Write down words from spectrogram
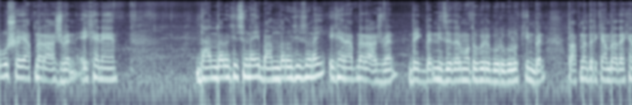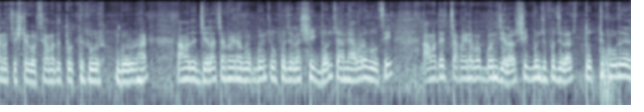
অবশ্যই আপনারা আসবেন। এখানে ধান্দারও কিছু নাই, বান্দারও কিছু নাই। এখানে আপনারা আসবেন, দেখবেন নিজেদের মতো করে গরুগুলো কিনবেন। তো আপনাদেরকে আমরা দেখানোর চেষ্টা করছি আমাদের তত্ত্বপুর গরুর হাট। আমাদের জেলা চাঁপাইনবাবগঞ্জ উপজেলা শিখগঞ্জ। আমি আবারও বলছি, আমাদের চাঁপাইনবাবগঞ্জ জেলার শিখগঞ্জ উপজেলার তত্ত্বপুরের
